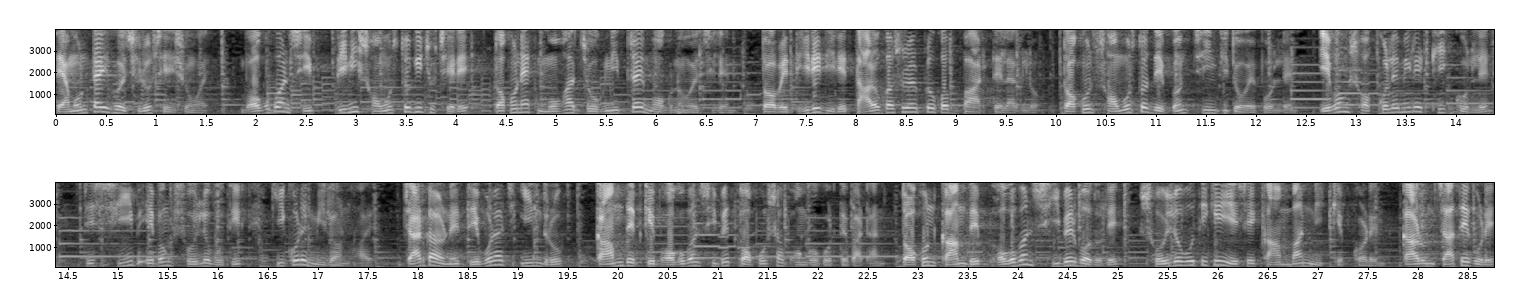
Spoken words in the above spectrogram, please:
তেমনটাই হয়েছিল সেই সময়। ভগবান শিব তিনি সমস্ত কিছু ছেড়ে তখন এক মহা যোগনিদ্রায় মগ্ন হয়েছিলেন। তবে ধীরে ধীরে তারকাসুরের প্রকোপ বাড়তে লাগল। তখন সমস্ত দেবগণ চিন্তিত হয়ে পড়লেন এবং সকলে মিলে ঠিক করলেন যে শিব এবং শৈলবতীর কি করে মিলন হয়। যার কারণে দেবরাজ ইন্দ্র কামদেবকে ভগবান শিবের তপস্যা ভঙ্গ করতে পাঠান। তখন কামদেব ভগবান শিবের বদলে শৈলবতীকেই এসে কামবান নিক্ষেপ করেন। কারণ যাতে করে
